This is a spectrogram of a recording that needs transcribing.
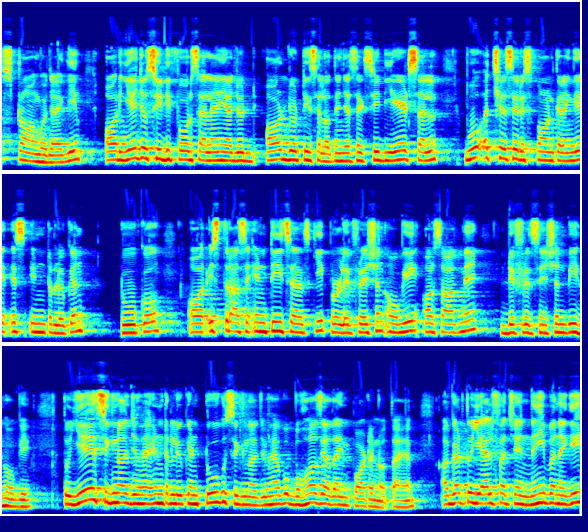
स्ट्रांग हो जाएगी। और ये जो सी डी फोर सेल हैं या जो और जो टी सेल होते हैं, जैसे सी डी एट सेल वो अच्छे से रिस्पॉन्ड करेंगे इस इंटरल्यूकन टू को। और इस तरह से इन टी सेल्स की प्रोलिफ्रेशन होगी और साथ में डिफ्रेंसिएशन भी होगी। तो ये सिग्नल जो है इंटरल्यूकन टू सिग्नल जो है, वो बहुत ज़्यादा इंपॉर्टेंट होता है। अगर तो ये अल्फ़ा चेन नहीं बनेगी,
